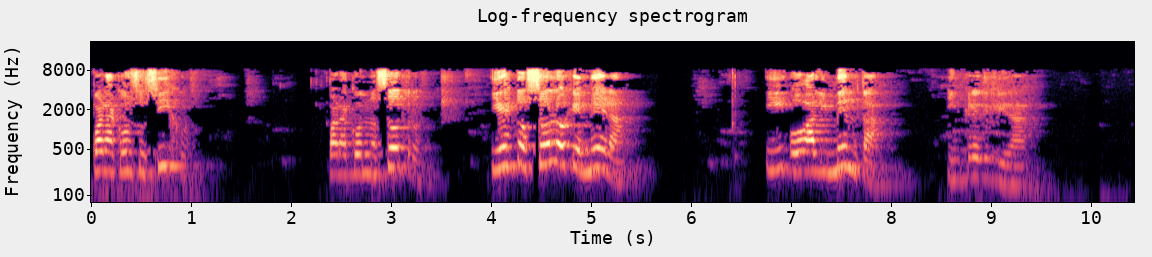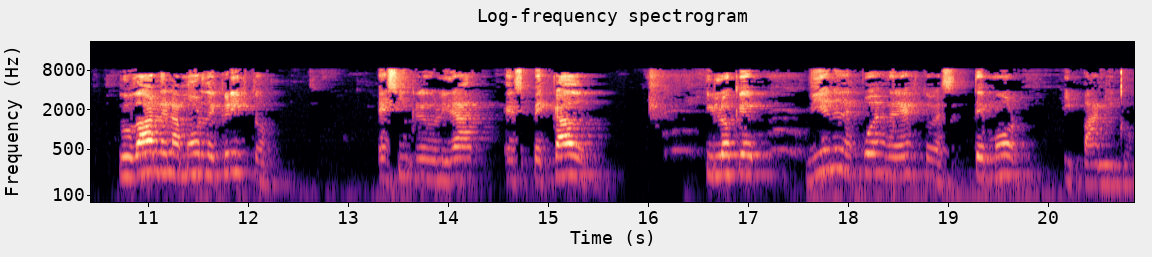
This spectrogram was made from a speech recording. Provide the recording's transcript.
para con sus hijos, para con nosotros. Y esto solo genera y o alimenta incredulidad. Dudar del amor de Cristo es incredulidad, es pecado. Y lo que viene después de esto es temor y pánico.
